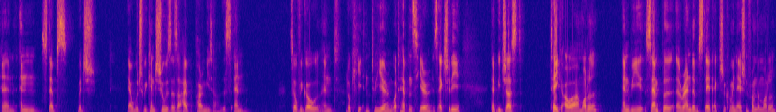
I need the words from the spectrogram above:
n, n steps, which yeah, which we can choose as a hyperparameter, this n. So if we go and look he into here, what happens here is actually that we just take our model and we sample a random state action combination from the model.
